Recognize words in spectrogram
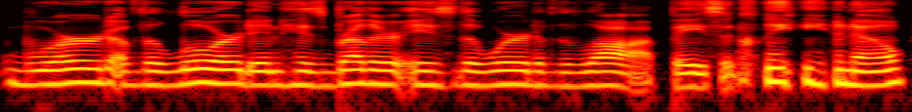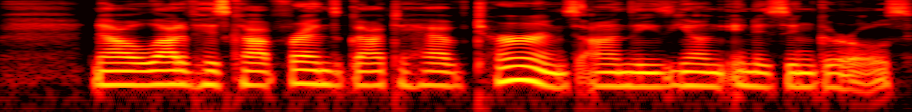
word of the Lord, and his brother is the word of the law, basically, you know. Now, a lot of his cop friends got to have turns on these young, innocent girls.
